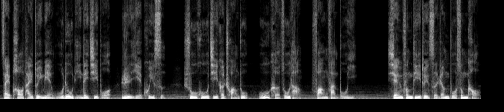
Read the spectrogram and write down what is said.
在炮台对面五六里内计泊，日夜窥伺，疏忽即可闯入，无可阻挡，防范不易。咸丰帝对此仍不松口，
